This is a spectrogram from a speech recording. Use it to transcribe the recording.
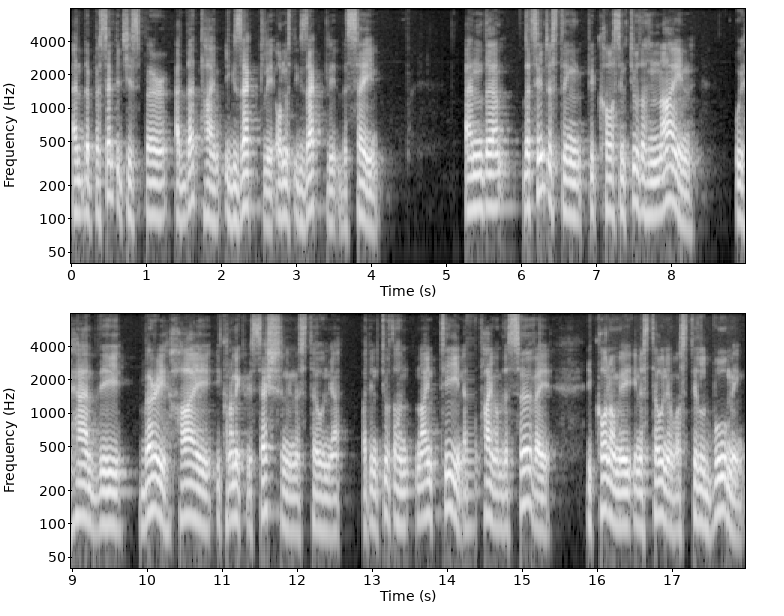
and the percentages were at that time exactly, almost exactly the same. And uh, that's interesting because in 2009, we had the very high economic recession in Estonia, but in 2019, at the time of the survey, economy in Estonia was still booming.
